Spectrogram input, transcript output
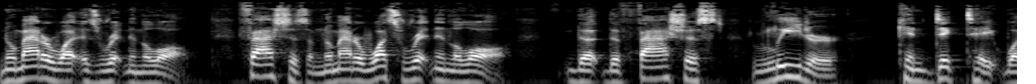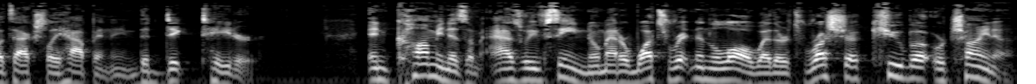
no matter what is written in the law. Fascism, no matter what's written in the law, the, the fascist leader can dictate what's actually happening, the dictator. In communism, as we've seen, no matter what's written in the law, whether it's Russia, Cuba, or China,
